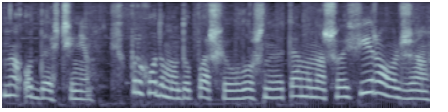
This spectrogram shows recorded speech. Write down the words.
на Одещині. Переходимо до першої оголошеної теми нашого ефіру. Отже.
